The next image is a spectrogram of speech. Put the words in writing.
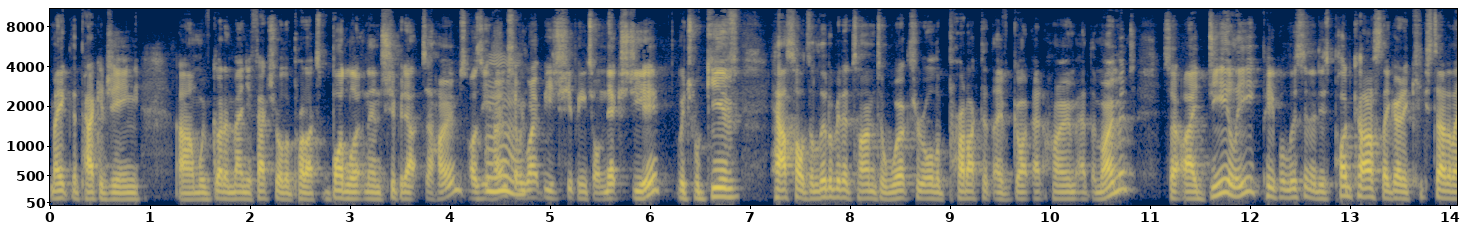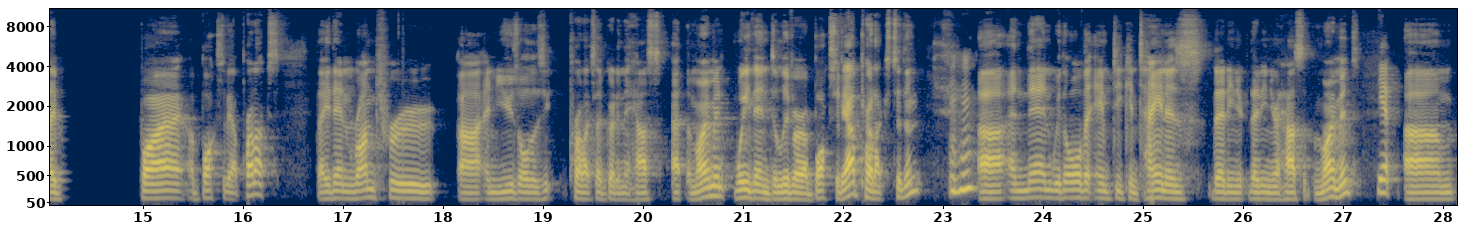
make the packaging. Um, we've got to manufacture all the products, bottle it, and then ship it out to homes, Aussie mm. homes. So we mm. won't be shipping until next year, which will give households a little bit of time to work through all the product that they've got at home at the moment. So ideally, people listen to this podcast, they go to Kickstarter, they buy a box of our products. They then run through uh, and use all the products they've got in their house at the moment. We then deliver a box of our products to them, mm-hmm. uh, and then with all the empty containers that in that in your house at the moment, yep, um,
